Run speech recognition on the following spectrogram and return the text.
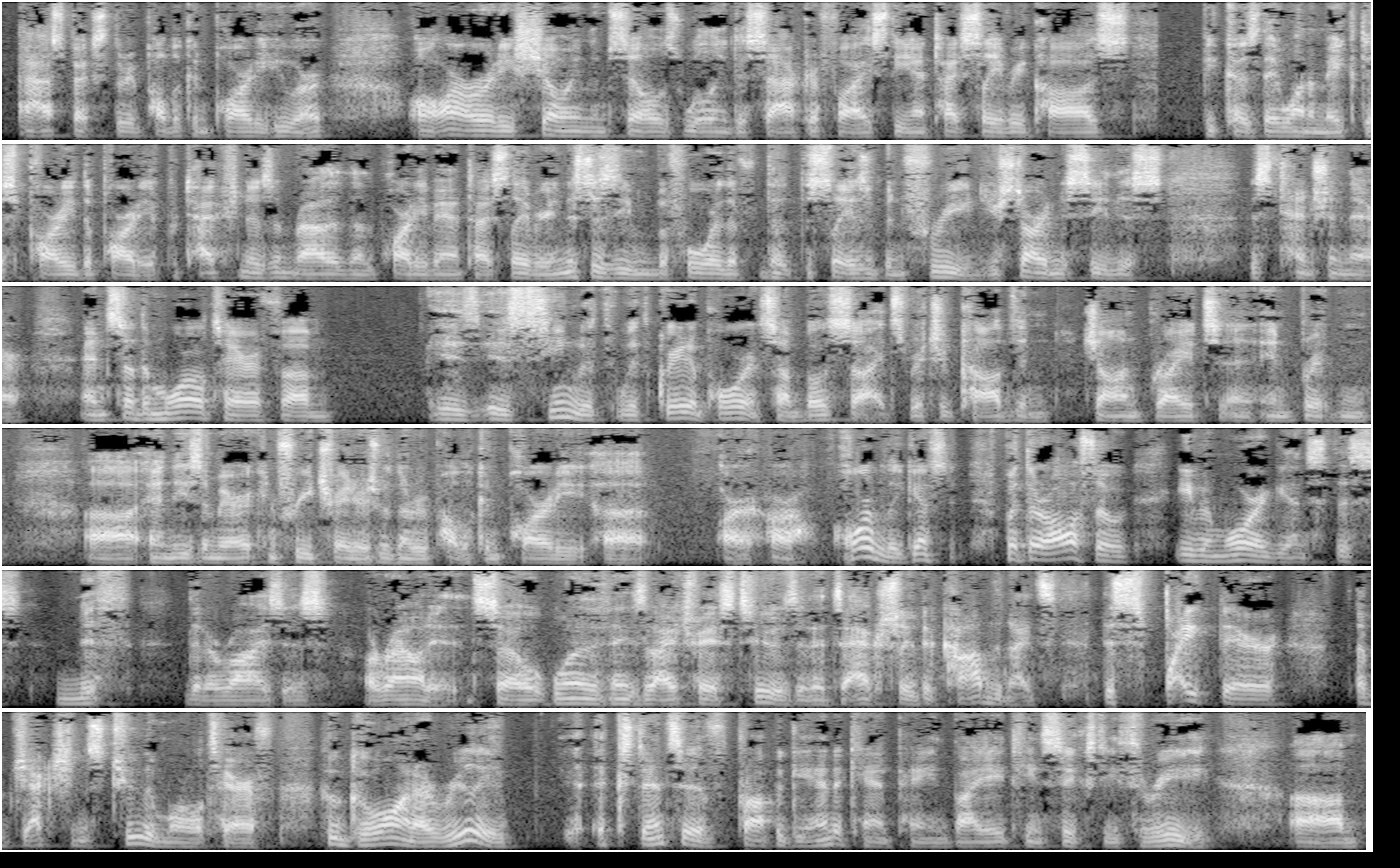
aspects of the Republican Party who are, are already showing themselves willing to sacrifice the anti slavery cause because they want to make this party the party of protectionism rather than the party of anti-slavery. And this is even before the, the, the slaves have been freed. You're starting to see this this tension there. And so the Morrill tariff um, is is seen with, with great abhorrence on both sides. Richard Cobden, John Bright in, in Britain, uh, and these American free traders within the Republican Party uh, are, are horribly against it. But they're also even more against this myth that arises around it. So one of the things that I trace too is that it's actually the Cobdenites, despite their objections to the Morrill tariff, who go on a really extensive propaganda campaign by 1863 um,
